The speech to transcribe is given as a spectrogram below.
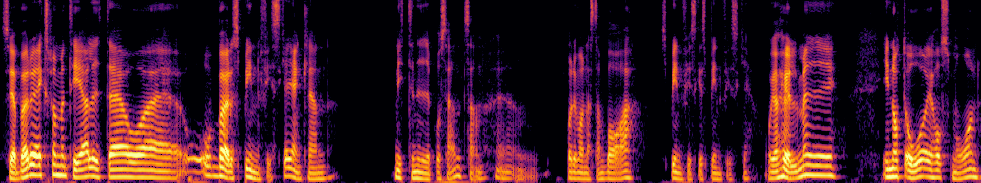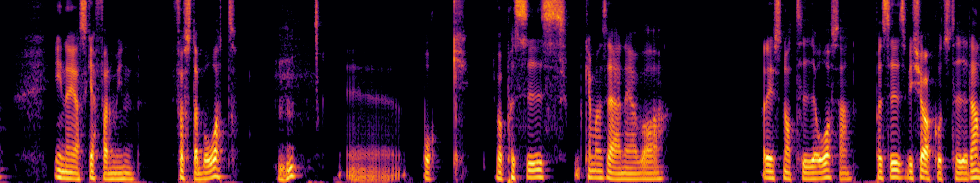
Så jag började experimentera lite och, eh, och började spinnfiska egentligen 99% sen. Eh, Och det var nästan bara spinnfiske, spinnfiske. Och jag höll mig i, i något år i Hossmån innan jag skaffade min första båt. Eh, Och det var precis, kan man säga, när jag var, ja, det är snart tio år sedan, precis vid körkortstiden,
